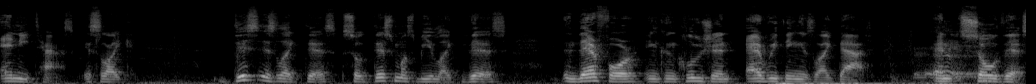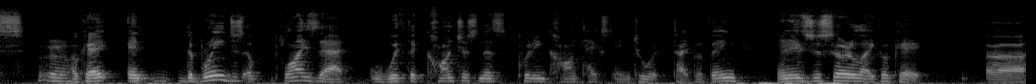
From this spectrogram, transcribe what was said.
any task. It's like this is like this, so this must be like this, and therefore, in conclusion, everything is like that, and so this. Okay, and the brain just applies that with the consciousness putting context into it type of thing, and it's just sort of like okay, uh,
